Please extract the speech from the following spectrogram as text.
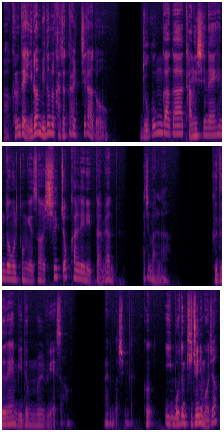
아, 그런데 이런 믿음을 가졌다 할지라도 누군가가 당신의 행동을 통해서 실족할 일이 있다면 하지 말라. 그들의 믿음을 위해서 라는 것입니다. 그 이 모든 기준이 뭐죠?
